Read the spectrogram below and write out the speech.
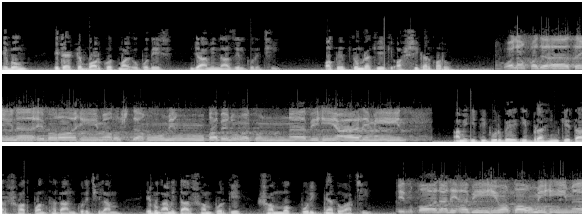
এবং এটা একটা বরকতময় উপদেশ যা আমি নাজিল করেছি। অতএব তোমরা কি একে অস্বীকার করো ولقد آتينا إبراهيم رشده من قبل وكنا به عالمين আমি ইতিপূর্বে ইব্রাহিমকে তার সৎ পন্থা দান করেছিলাম এবং আমি তার সম্পর্কে সম্যক পরিজ্ঞাত আছি إذ قال لأبيه وقومه ما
